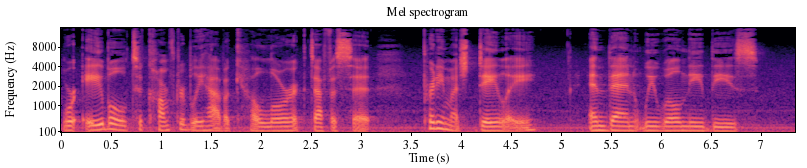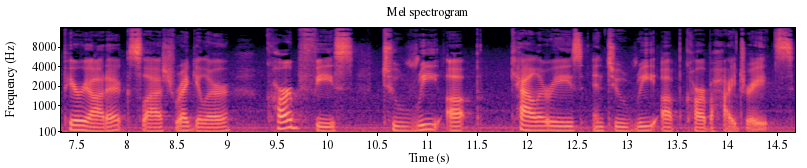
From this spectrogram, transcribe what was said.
we're able to comfortably have a caloric deficit pretty much daily. And then we will need these periodic slash regular carb feasts to re up calories and to re up carbohydrates.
